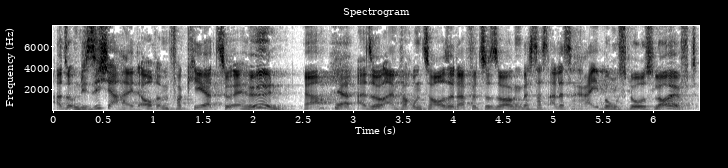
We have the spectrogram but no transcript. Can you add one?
also um die Sicherheit auch im Verkehr zu erhöhen, ja? Ja. Also einfach um zu Hause dafür zu sorgen, dass das alles reibungslos läuft.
